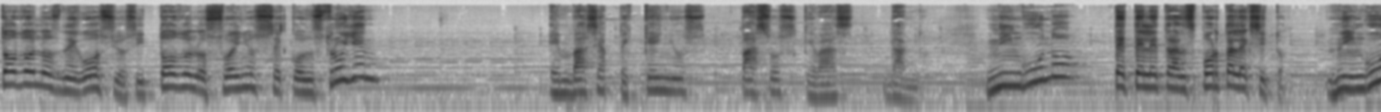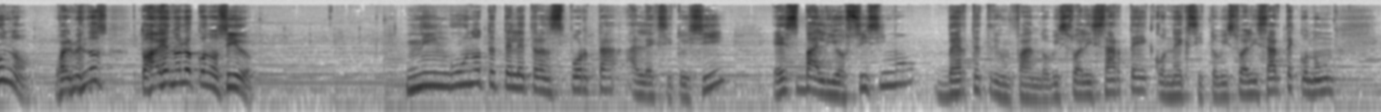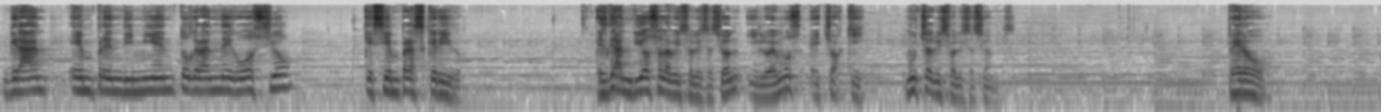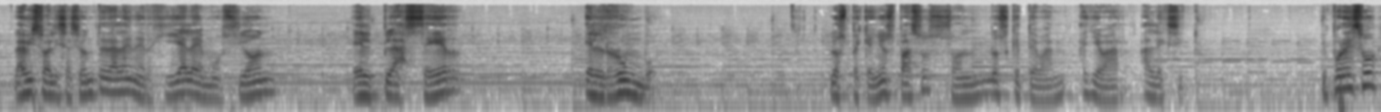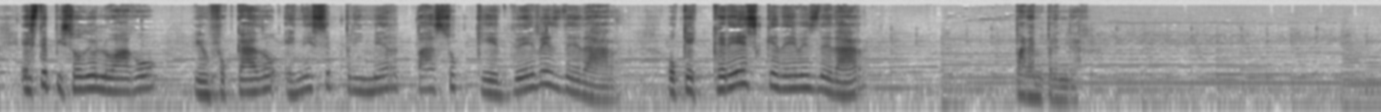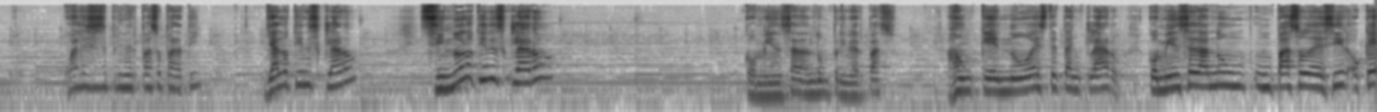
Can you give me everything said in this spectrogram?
Todos los negocios y todos los sueños se construyen en base a pequeños pasos que vas dando. Ninguno te teletransporta al éxito. Ninguno. O al menos todavía no lo he conocido. Ninguno te teletransporta al éxito. Y sí, es valiosísimo verte triunfando, visualizarte con éxito, visualizarte con un gran emprendimiento, gran negocio que siempre has querido. Es grandioso la visualización y lo hemos hecho aquí. Muchas visualizaciones. Pero la visualización te da la energía, la emoción, el placer, el rumbo. Los pequeños pasos son los que te van a llevar al éxito. Y por eso este episodio lo hago enfocado en ese primer paso que debes de dar o que crees que debes de dar para emprender. ¿Cuál es ese primer paso para ti? ¿Ya lo tienes claro? Si no lo tienes claro, comienza dando un primer paso. Aunque no esté tan claro, comienza dando un, paso de decir, ok,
